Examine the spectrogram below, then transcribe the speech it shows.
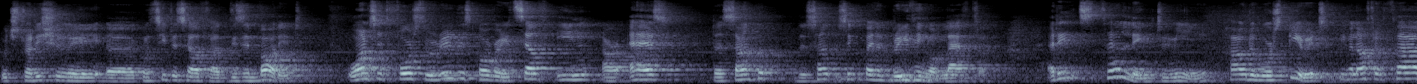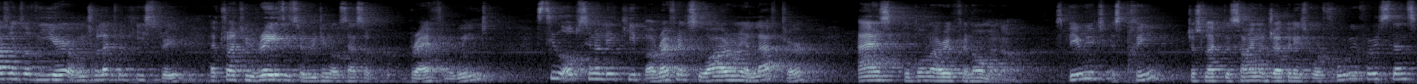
which traditionally uh, conceived itself as disembodied, once it's forced to rediscover itself in or as the, syncop- the syncopated breathing of laughter. And it's telling to me how the word spirit, even after thousands of years of intellectual history, have tried to erase its original sense of breath and wind, still obstinately keep a reference to irony and laughter as pulmonary phenomena. Spirit, esprit, just like the Sino-Japanese word furyu, for instance,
